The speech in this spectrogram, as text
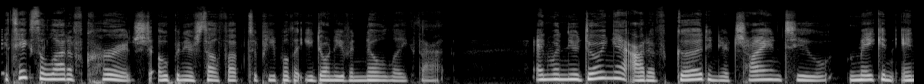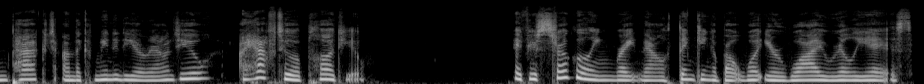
It takes a lot of courage to open yourself up to people that you don't even know like that. And when you're doing it out of good and you're trying to make an impact on the community around you, I have to applaud you. If you're struggling right now thinking about what your why really is,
